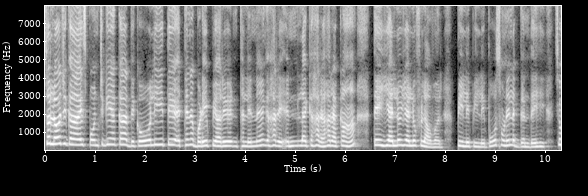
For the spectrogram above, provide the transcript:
ਸੋ ਲੋ ਜੀ ਗਾਇਸ ਪਹੁੰਚ ਗਏ ਆ ਘਰ ਦੇ ਕੋਲ ਹੀ ਤੇ ਇੱਥੇ ਨਾ ਬੜੇ ਪਿਆਰੇ ਥੱਲੇ ਨੇ ਹਰੇ ਲਾਈਕ ਹਰਾ ਹਰਾ ਕਾਂ ਤੇ ਯੈਲੋ ਯੈਲੋ ਫਲਾਵਰ ਪੀਲੇ ਪੀਲੇ, ਬਹੁਤ ਸੋਹਣੇ ਲੱਗਣ ਦੇ ਹੀ। ਸੋ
